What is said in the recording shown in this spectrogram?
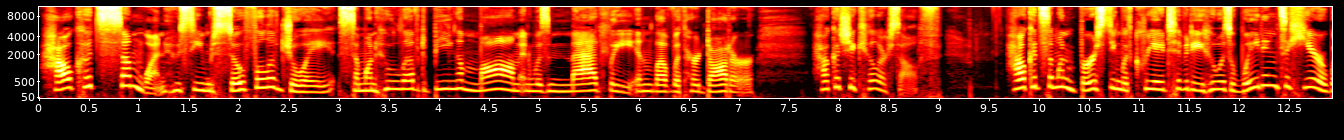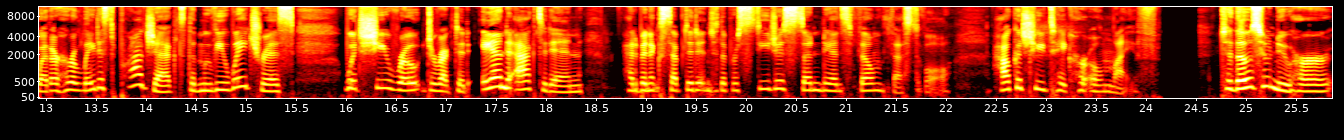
How could someone who seemed so full of joy, someone who loved being a mom and was madly in love with her daughter, how could she kill herself? How could someone bursting with creativity who was waiting to hear whether her latest project, the movie Waitress, which she wrote, directed, and acted in, had been accepted into the prestigious Sundance Film Festival? How could she take her own life? To those who knew her,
